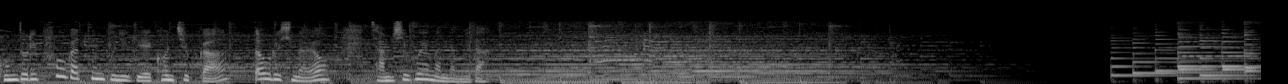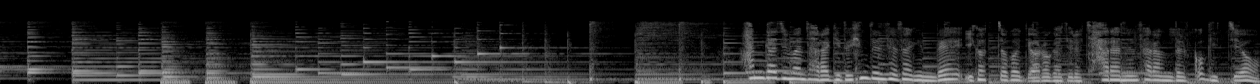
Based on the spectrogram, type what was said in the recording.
곰돌이 푸 같은 분위기의 건축가 떠오르시나요? 잠시 후에 만납니다. 한 가지만 잘하기도 힘든 세상인데 이것저것 여러 가지를 잘하는 사람들 꼭 있지요.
